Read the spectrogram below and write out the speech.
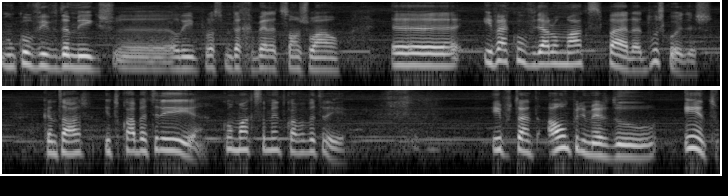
num convívio de amigos uh, ali próximo da Ribeira de São João, uh, e vai convidar o Max para duas coisas cantar e tocar bateria, como o Max também tocava bateria. E portanto, há um primeiro do entre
